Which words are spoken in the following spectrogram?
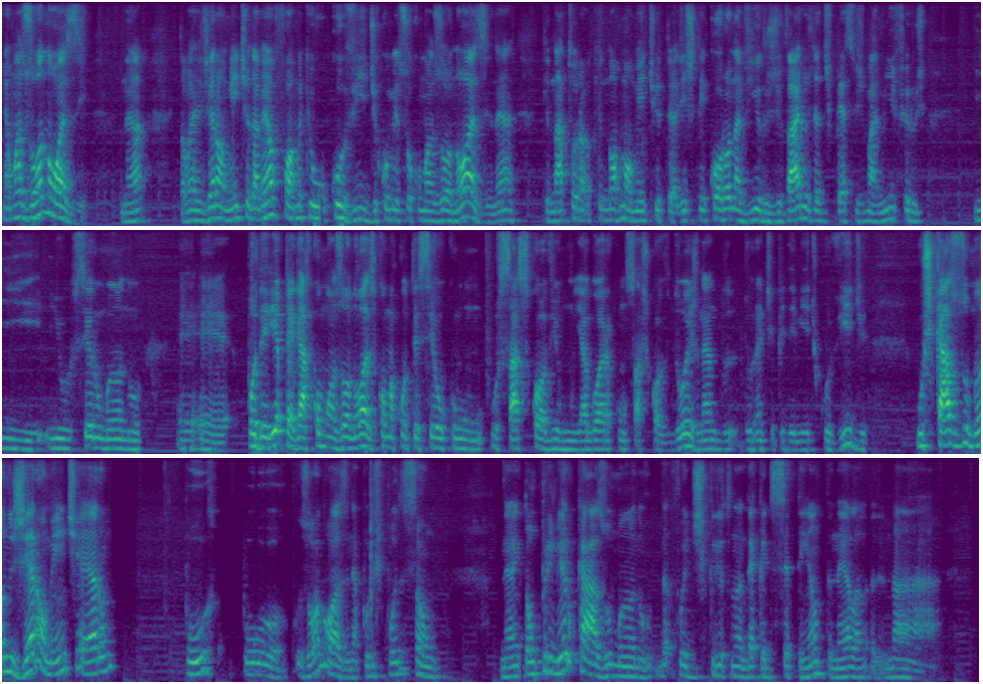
é uma zoonose, né? Então, é, geralmente, da mesma forma que o Covid começou com uma zoonose, né? Que, natural, que normalmente a gente tem coronavírus de várias das espécies de mamíferos e, e o ser humano é, é, poderia pegar como uma zoonose, como aconteceu com o SARS-CoV-1 e agora com o SARS-CoV-2, né? Durante a epidemia de Covid, os casos humanos geralmente eram por, por zoonose, né? por exposição. Né? Então, o primeiro caso humano foi descrito na década de 70, né? na,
